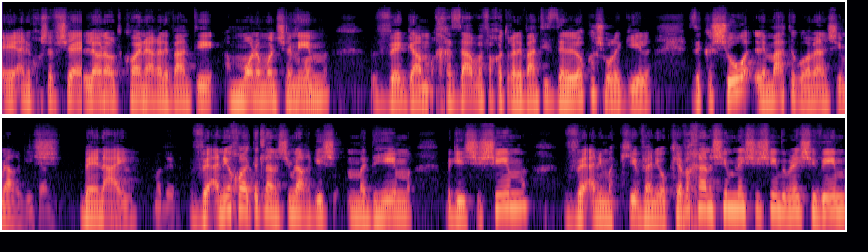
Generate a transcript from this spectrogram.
אה, אני חושב שלאונרד כהן היה רלוונטי המון המון שנים. וגם חזר והפך להיות רלוונטי, זה לא קשור לגיל, זה קשור למה אתה גורם לאנשים להרגיש, בעיניי. מדהים. ואני יכול לתת לאנשים להרגיש מדהים בגיל 60, ואני מכיר, ואני עוקב אחרי אנשים בני 60 ובני 70,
